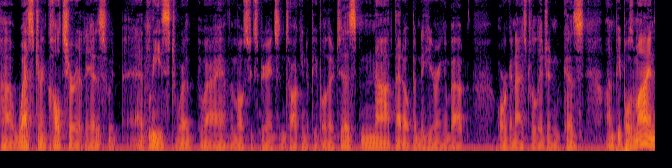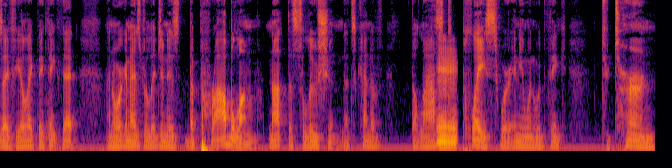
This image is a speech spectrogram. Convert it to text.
uh, Western culture, it is at least where where I have the most experience in talking to people. They're just not that open to hearing about organized religion because on people's minds, I feel like they think that an organized religion is the problem, not the solution. That's kind of the last mm-hmm. place where anyone would think to turn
